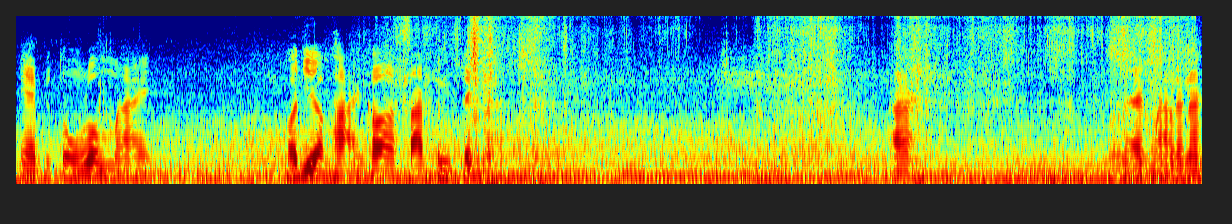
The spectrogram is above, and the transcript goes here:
แอบอยู่ตรงร่มไม้เพราะเหยื่อผ่านก็ซัดเต็มๆนะครับอะตัวแรกมาแล้วนะ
